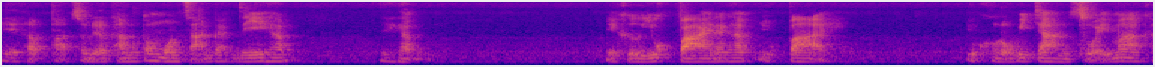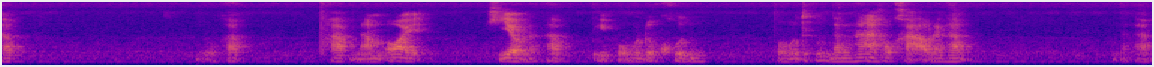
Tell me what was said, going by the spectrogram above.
นี่ครับพระสมเด็จครั้งต้องมวลสารแบบนี้ครับ นี่ครับ นี่คือยุคปลายนะครับ ยุคปลาย ยุคของหลวงวิจารณ์สวยมากครับ ดูครับ ภาพน้ำอ้อยเขี้ยวนะครับปีผมมุทุกคุณผมมุทุกคุณทั้งห้าขาวๆนะครับนะครับ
